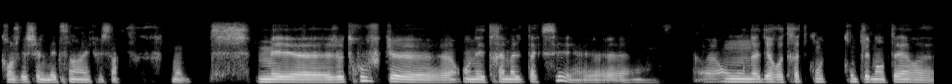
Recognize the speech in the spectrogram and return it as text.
quand je vais chez le médecin et tout ça. Bon. Mais euh, je trouve que on est très mal taxé. Euh, on a des retraites com- complémentaires euh,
